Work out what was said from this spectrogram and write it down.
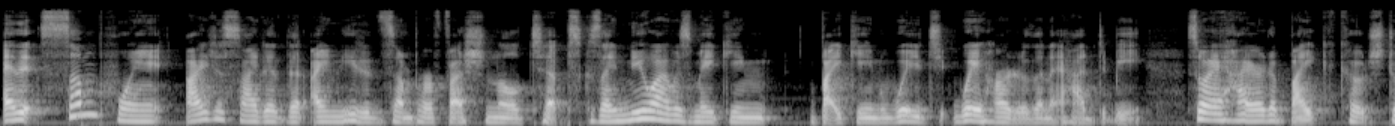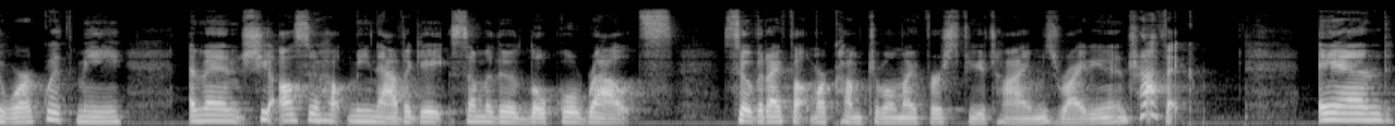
And at some point, I decided that I needed some professional tips because I knew I was making biking way too, way harder than it had to be. So I hired a bike coach to work with me, and then she also helped me navigate some of the local routes so that I felt more comfortable my first few times riding in traffic. And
